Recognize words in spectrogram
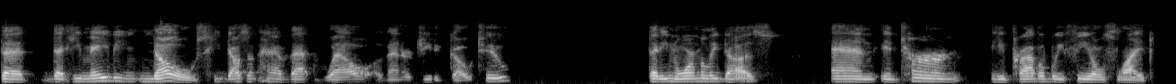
that that he maybe knows he doesn't have that well of energy to go to that he normally does. And in turn he probably feels like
